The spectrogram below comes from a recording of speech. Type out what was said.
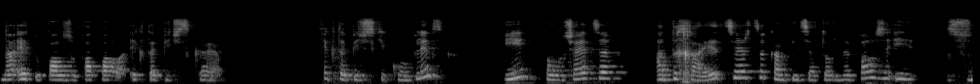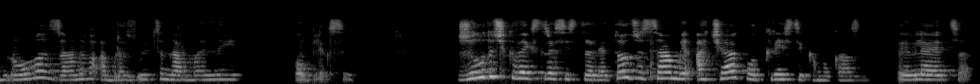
на эту паузу попала эктопическая, эктопический комплекс, и получается отдыхает сердце, компенсаторная пауза, и снова заново образуются нормальные комплексы. Желудочковая экстрасистолия, тот же самый очаг, вот крестиком указан, появляется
